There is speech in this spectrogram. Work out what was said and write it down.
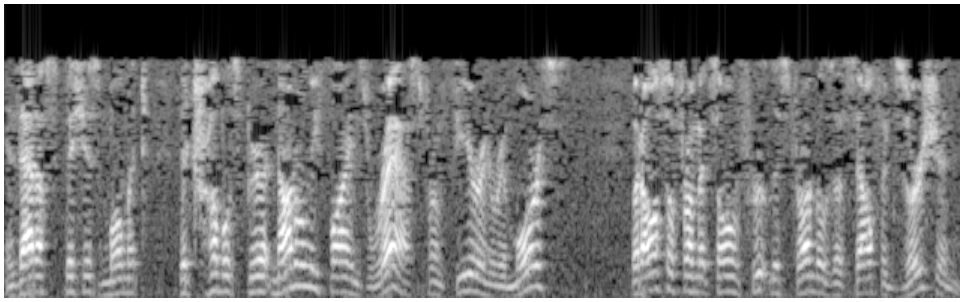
In that auspicious moment, the troubled spirit not only finds rest from fear and remorse, but also from its own fruitless struggles of self exertion.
